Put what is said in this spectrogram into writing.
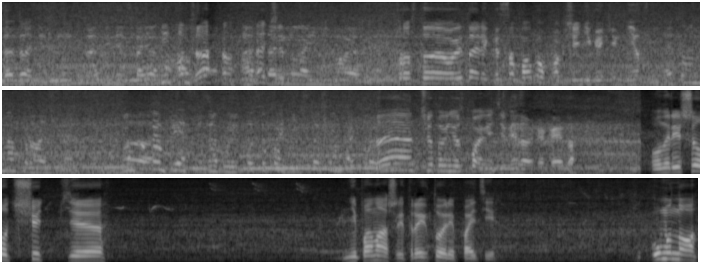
Да, да, не встает. Ну да, А значит, может. просто у Виталика сапогов вообще никаких нет. Это он напрасно. Он по компрессор забудет, то сапоги. Что с ним такое? Да, что-то у него с памятью беда какая-то. Он решил чуть э, не по нашей траектории пойти. Умно.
